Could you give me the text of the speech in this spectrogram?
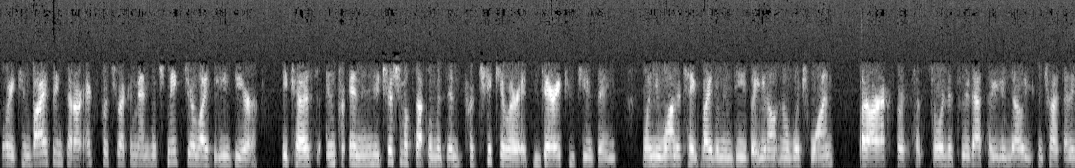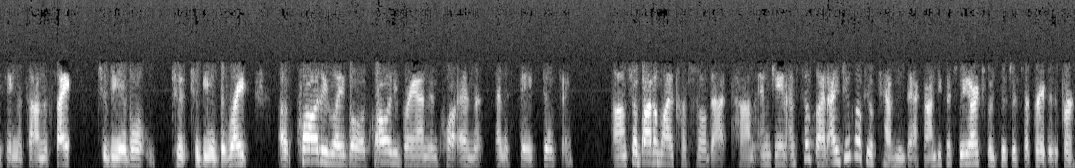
where you can buy things that our experts recommend, which makes your life easier because in, in nutritional supplements in particular, it's very confusing when you want to take vitamin D, but you don't know which one. But our experts have sorted through that, so you know you can trust anything that's on the site to be able to, to be the right uh, quality label, a quality brand, and, and, and a safe dosing. Um, so bottomlinepersonal.com. And Jane, I'm so glad. I do hope you'll have me back on because we are twin sisters separated at birth.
